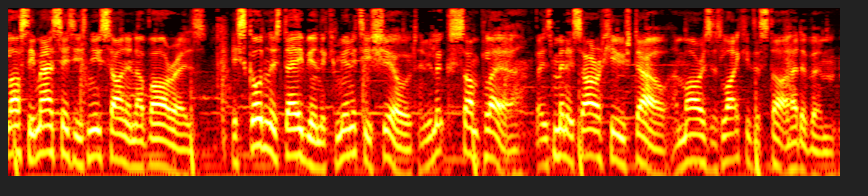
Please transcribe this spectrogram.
Lastly, Man City's new signing Alvarez. He scored in his debut in the Community Shield, and he looks some player, but his minutes are a huge doubt, and Mahrez is likely to start ahead of him.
